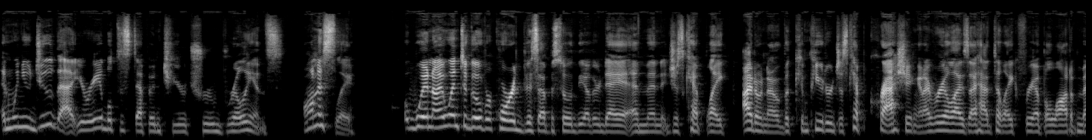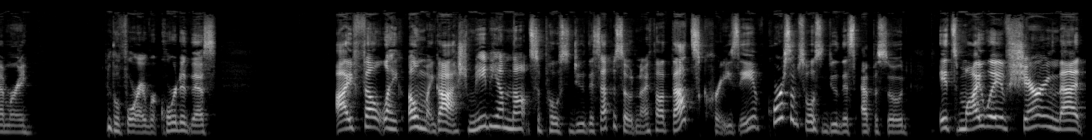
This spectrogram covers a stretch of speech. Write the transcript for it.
And when you do that, you're able to step into your true brilliance, honestly when I went to go record this episode the other day and then it just kept like, I don't know, the computer just kept crashing and I realized I had to like free up a lot of memory before I recorded this. I felt like, oh my gosh, maybe I'm not supposed to do this episode. And I thought, that's crazy. Of course, I'm supposed to do this episode. It's my way of sharing that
